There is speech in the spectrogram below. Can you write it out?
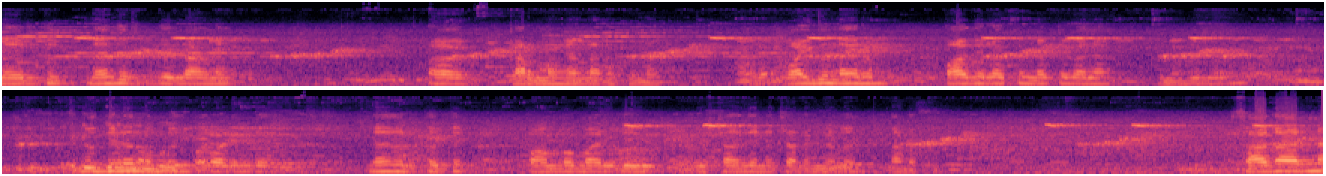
നേതൃത്വ നേതൃത്വത്തിലാണ് കർമ്മങ്ങൾ നടക്കുന്നത്. വൈകുന്നേരം പാതിരാക്കുന്നത്ത് വന രുദ്ര നമ്പൂതിരിപ്പാടിന്റെ നേതൃത്വത്തിൽ പാമ്പന്മാരുടെയും പ്രതിഷ്ഠാദിന ചടങ്ങുകൾ നടക്കും. സാധാരണ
